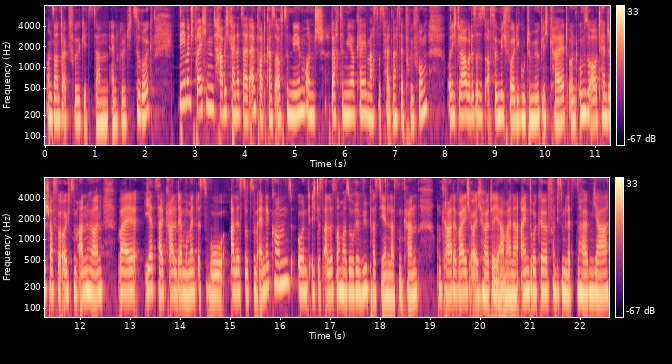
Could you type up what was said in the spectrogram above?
Und Sonntag früh geht's dann endgültig zurück. Dementsprechend habe ich keine Zeit, einen Podcast aufzunehmen und dachte mir, okay, machst es halt nach der Prüfung. Und ich glaube, das ist auch für mich voll die gute Möglichkeit und umso authentischer für euch zum Anhören, weil jetzt halt gerade der Moment ist, wo alles so zum Ende kommt und ich das alles nochmal so Revue passieren lassen kann. Und gerade weil ich euch heute ja meine Eindrücke von diesem letzten halben Jahr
